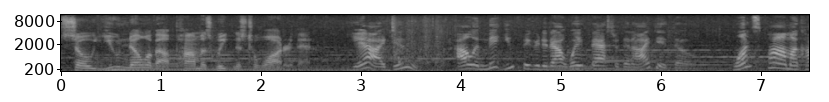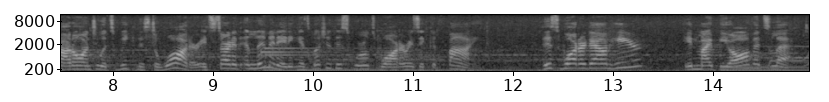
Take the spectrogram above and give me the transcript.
So you know about Pama's weakness to water, then? Yeah, I do. I'll admit you figured it out way faster than I did, though. Once Pama caught on to its weakness to water, it started eliminating as much of this world's water as it could find. This water down here, it might be all that's left.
